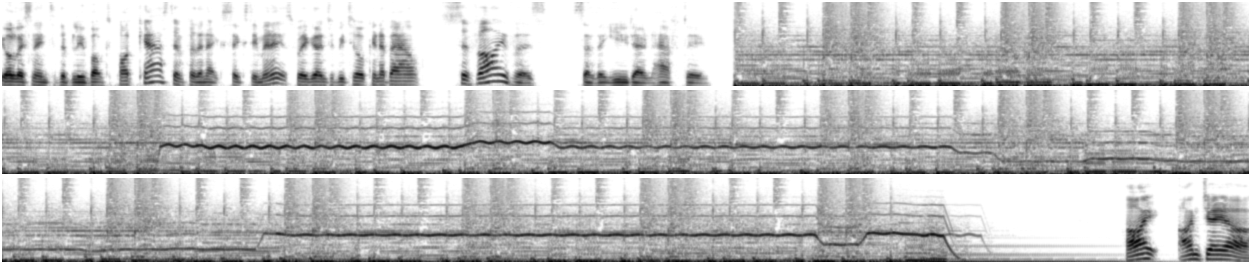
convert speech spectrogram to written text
You're listening to the Blue Box podcast, and for the next 60 minutes, we're going to be talking about survivors so that you don't have to. Hi, I'm JR.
